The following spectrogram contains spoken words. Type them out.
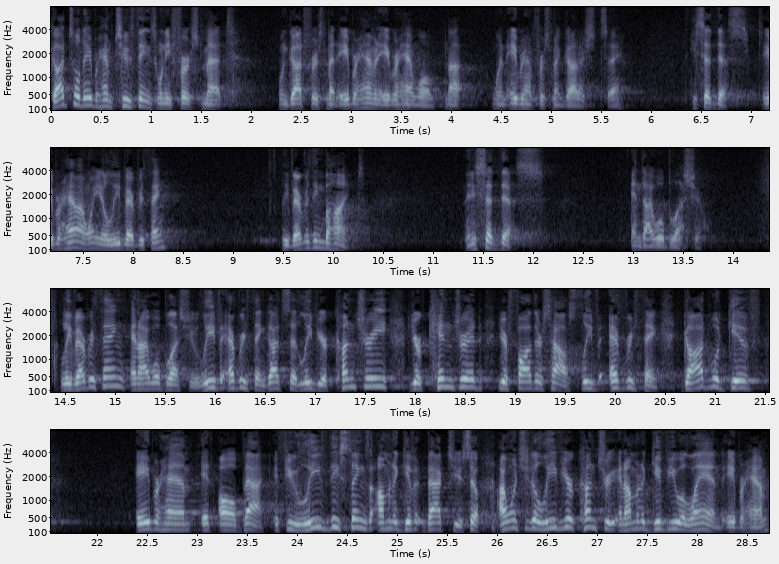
God told Abraham two things when he first met, when God first met Abraham, and Abraham, well, not when Abraham first met God, I should say. He said this Abraham, I want you to leave everything, leave everything behind. Then he said this, and I will bless you. Leave everything, and I will bless you. Leave everything. God said, Leave your country, your kindred, your father's house. Leave everything. God will give Abraham it all back. If you leave these things, I'm going to give it back to you. So I want you to leave your country, and I'm going to give you a land, Abraham.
